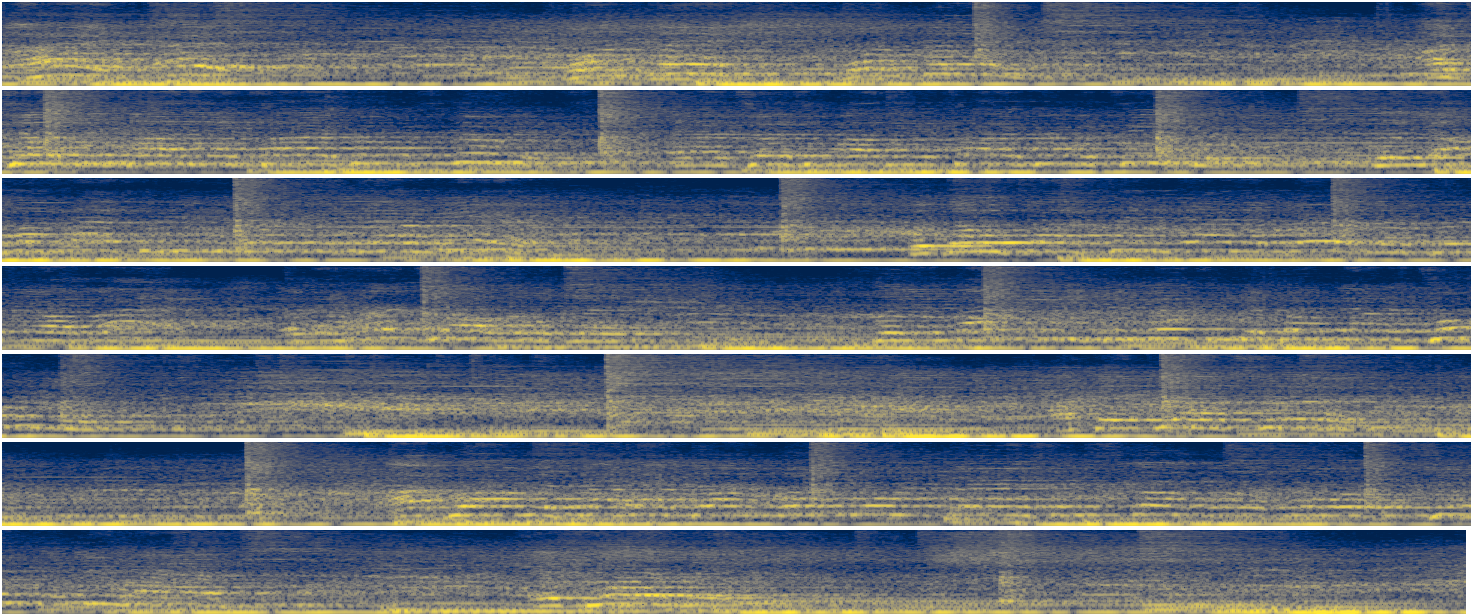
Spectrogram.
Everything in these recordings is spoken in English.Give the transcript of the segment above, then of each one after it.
Hey, hey, one thing, one thing. I judge it by the entire group of students, and I judge it by the entire group of teachers. So y'all might have some people that down here, but those guys sitting down up there are gonna bring y'all back. They're gonna hurt y'all a little bit. So you might need to convince them to come down and join you. It's worth it.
